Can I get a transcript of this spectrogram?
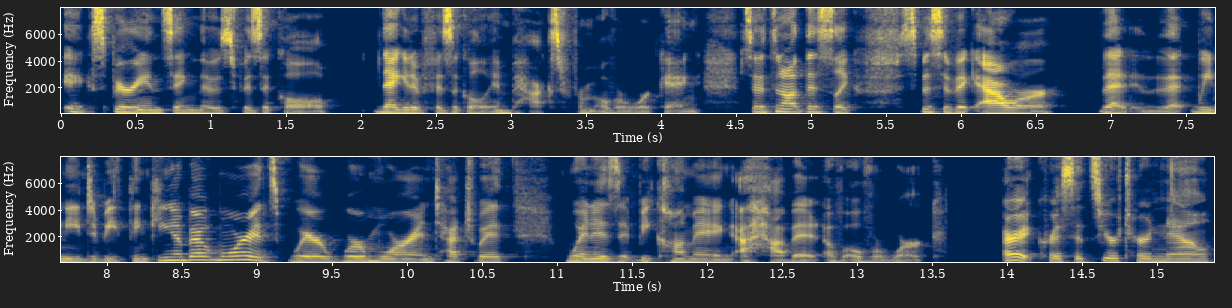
experiencing those physical negative physical impacts from overworking. So it's not this like specific hour that that we need to be thinking about more. It's where we're more in touch with when is it becoming a habit of overwork. All right, Chris, it's your turn now.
